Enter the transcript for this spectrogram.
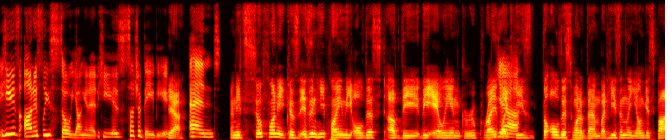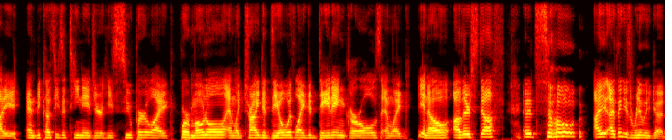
he's honestly so young in it. He is such a baby. yeah. And And it's so funny because isn't he playing the oldest of the the alien group, right? Yeah. Like he's the oldest one of them, but he's in the youngest body. And because he's a teenager, he's super like hormonal and like trying to deal with like dating girls and like, you know, other stuff. And it's so I I think he's really good.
